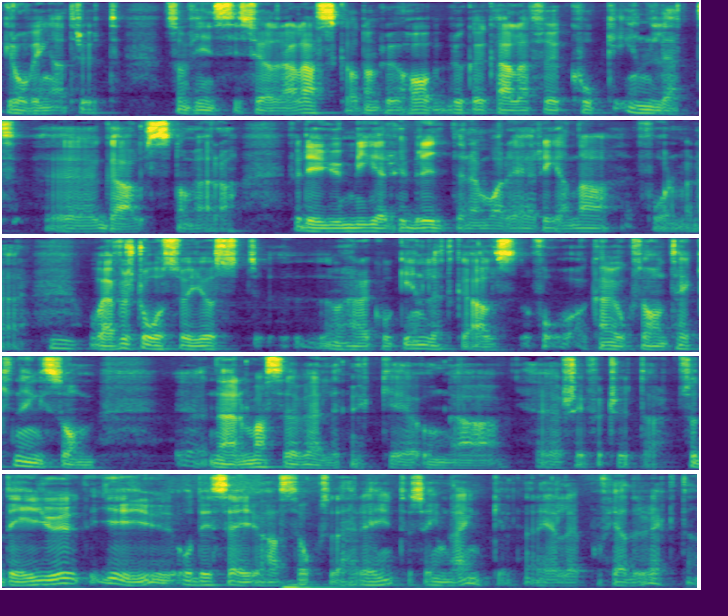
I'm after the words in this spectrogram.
gråvingatrut som finns i södra Alaska och de brukar kalla för Cook Inlet eh, Gulls de här. För det är ju mer hybrider än vad det är rena former där. Mm. Och vad jag förstår så just de här Cook Inlet Gulls kan ju också ha en täckning som eh, närmar sig väldigt mycket unga eh, skiffertrutar. Så det är, ju, det är ju, och det säger ju Hasse också, det här är ju inte så himla enkelt när det gäller på fjäderdräkten.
